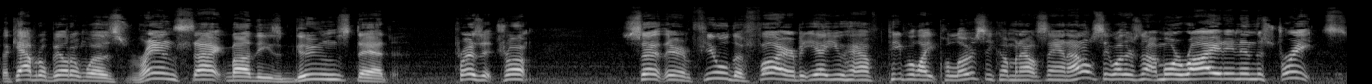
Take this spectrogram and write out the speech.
the Capitol building was ransacked by these goons that President Trump sat there and fueled the fire. But yeah, you have people like Pelosi coming out saying, I don't see why there's not more rioting in the streets.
